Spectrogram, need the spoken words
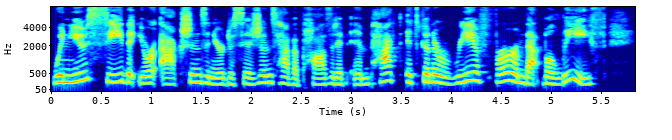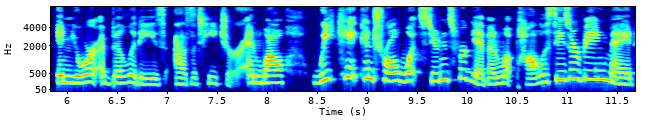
When you see that your actions and your decisions have a positive impact, it's going to reaffirm that belief in your abilities as a teacher. And while we can't control what students were given, what policies are being made,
